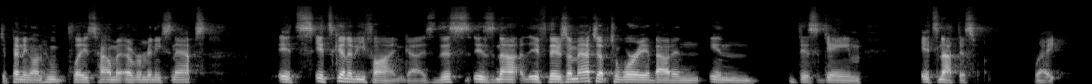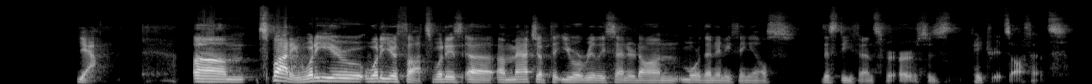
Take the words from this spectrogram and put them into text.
depending on who plays however many snaps, it's it's going to be fine, guys. This is not if there's a matchup to worry about in in this game, it's not this one, right? Yeah, um, Spotty, what are you? What are your thoughts? What is uh, a matchup that you were really centered on more than anything else? This defense versus Patriots offense.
